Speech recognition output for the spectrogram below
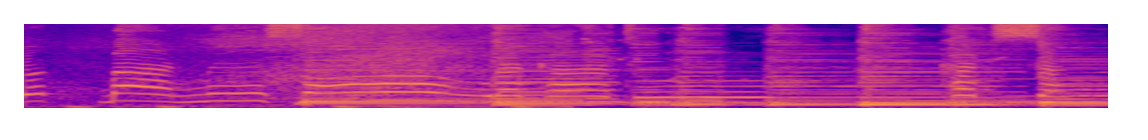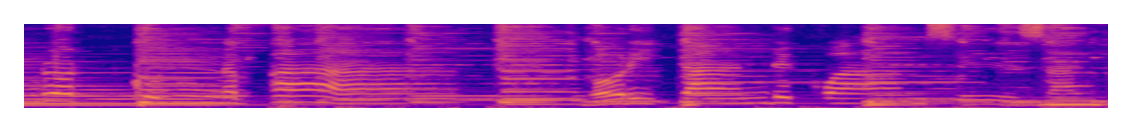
รถบ้านมือสองราคาถูก คัดสรรรถคุณภาพ บริการด้วยความซื่อสัตย์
